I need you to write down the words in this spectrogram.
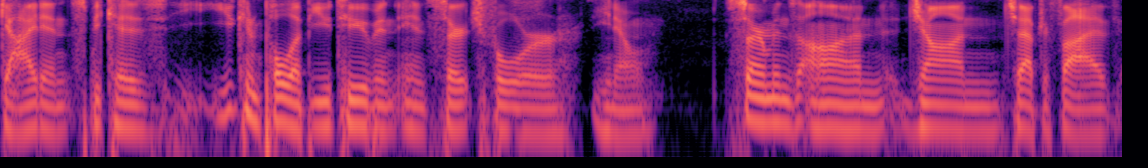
guidance because you can pull up YouTube and, and search for, you know, sermons on John chapter 5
